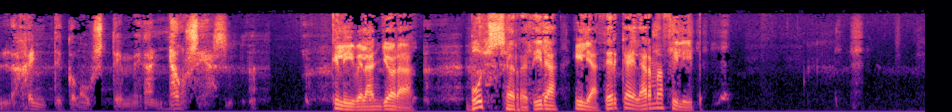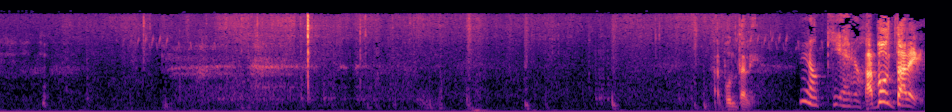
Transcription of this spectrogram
La gente como usted me da náuseas. Cleveland llora. Butch se retira y le acerca el arma a Philip. Apúntale. No quiero. ¡Apúntale!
